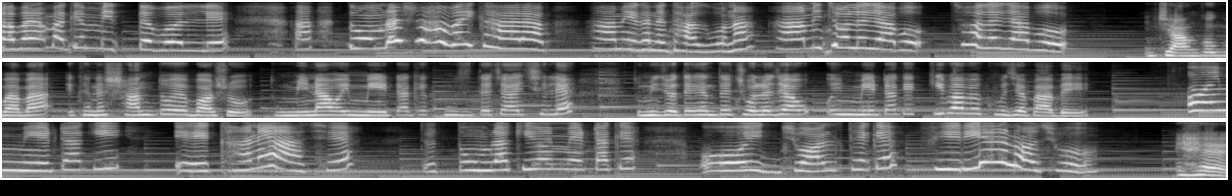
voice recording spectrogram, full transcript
সবাই আমাকে মিথ্যে বললে। তোমরা সবাই খারাপ আমি এখানে থাকব না। জাঙ্কক বাবা এখানে শান্ত হয়ে বসো। তুমি না ওই মেয়েটাকে খুঁজতে চাইছিলে? তুমি যদি এখান থেকে চলে যাও ওই মেয়েটাকে কীভাবে খুঁজে পাবে? ওই মেয়েটা কি এখানে আছে? তো তোমরা কি ওই মেয়েটাকে ওই জল থেকে ফিরিয়ে এনেছো? হ্যাঁ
